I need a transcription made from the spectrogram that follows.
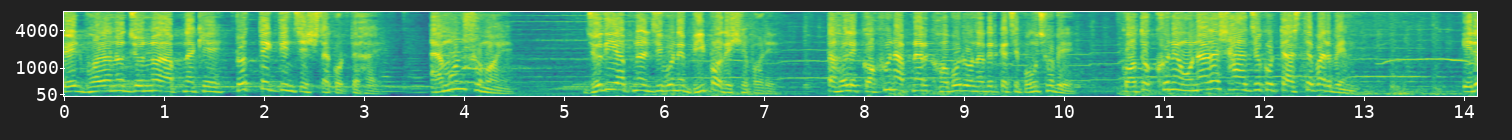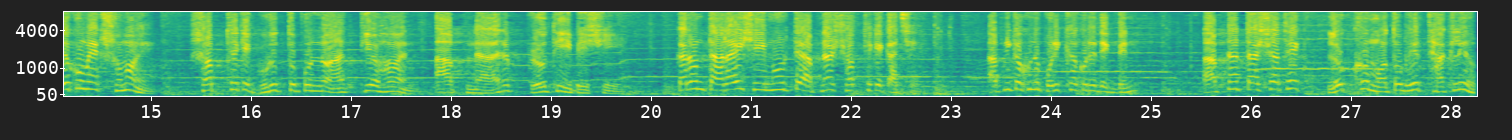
পেট ভরানোর জন্য আপনাকে প্রত্যেক দিন চেষ্টা করতে হয়। এমন সময় যদি আপনার জীবনে বিপদ এসে পড়ে, তাহলে কখন আপনার খবর ওনাদের কাছে পৌঁছবে? কতক্ষণে ওনারা সাহায্য করতে আসতে পারবেন? এরকম এক সময় সব থেকে গুরুত্বপূর্ণ আত্মীয় হন আপনার প্রতিবেশী। কারণ তারাই সেই মুহূর্তে আপনার সব থেকে কাছে। আপনি কখনো পরীক্ষা করে দেখবেন? আপনার তার সাথে লক্ষ্য মতভেদ থাকলেও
